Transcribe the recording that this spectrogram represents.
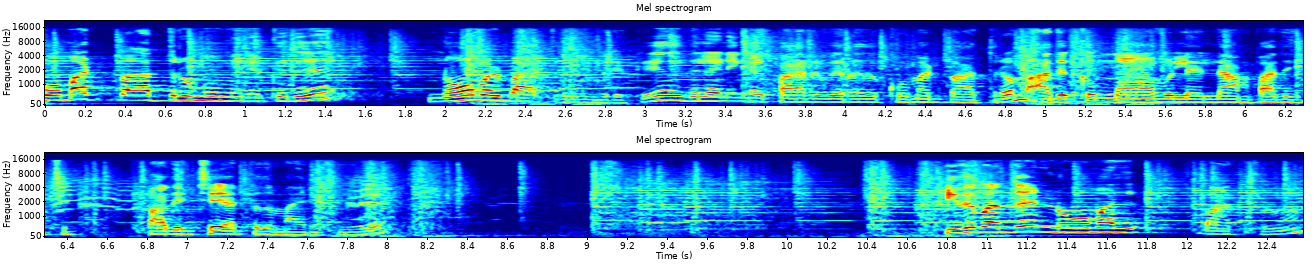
கொமட் பாத்ரூமும் இருக்குது. நார்மல் பாத்ரூம் இருக்குது இதில் நீங்கள் பார்வைறது குமட் பாத்ரூம் அதுக்கு மாவில் எல்லாம் பதிச்சு பதிச்சு அற்புதமாக இருக்குது. இது வந்து நார்மல் பாத்ரூம்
